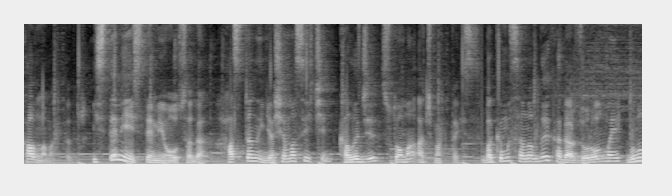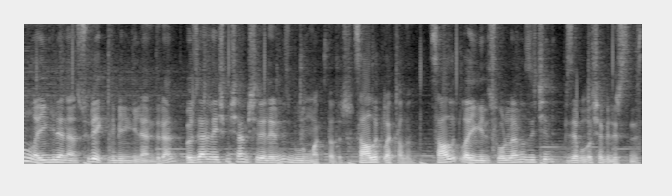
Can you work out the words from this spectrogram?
kalmamaktadır. İstemeye istemeye olsa da hastanın yaşaması için kalıcı stoma açmaktayız. Bakımı sanıldığı kadar zor olmayıp bununla ilgilenen sürekli bilgilendiren özelleşmiş hemşirelerimiz bulunmaktadır. Sağlıkla kalın. Sağlıkla ilgili sorularınız için bize ulaşabilirsiniz.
